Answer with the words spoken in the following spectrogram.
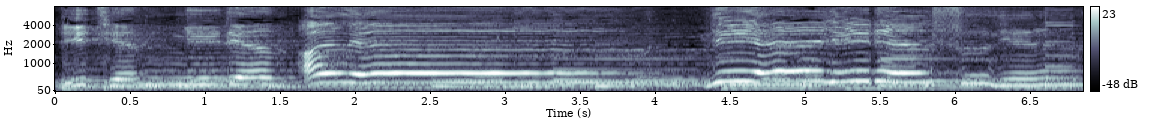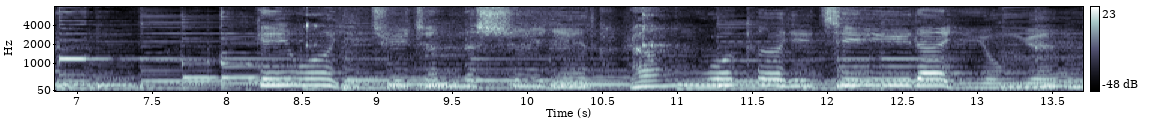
一天一点爱恋，一夜给我一句真的誓言，让。我可以期待永远。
